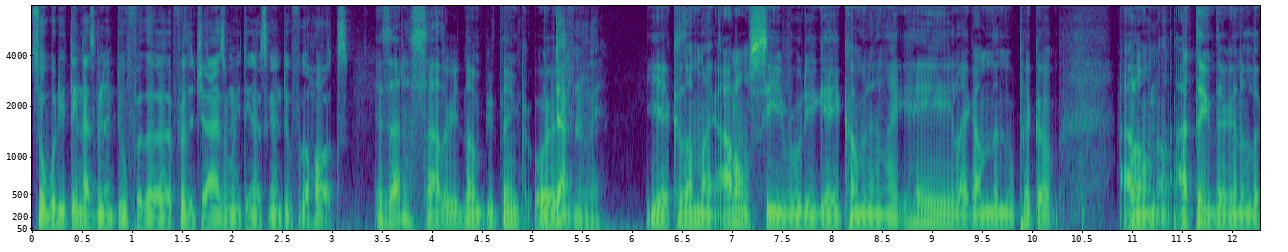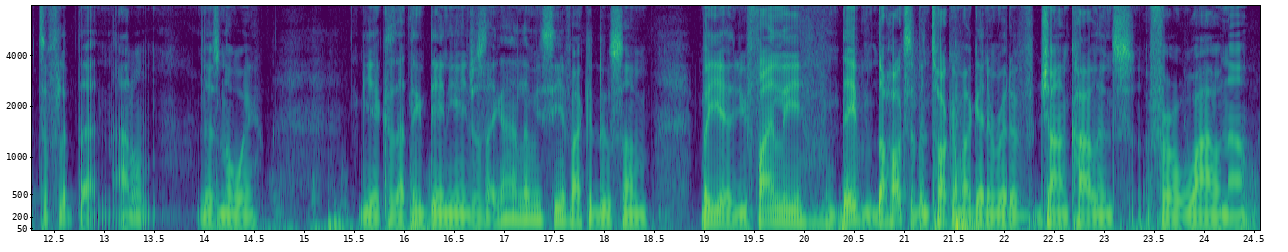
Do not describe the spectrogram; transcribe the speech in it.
So what do you think that's gonna do for the for the Jazz, and what do you think that's gonna do for the Hawks? Is that a salary dump? You think? Or Definitely. Yeah, because I'm like I don't see Rudy Gay coming in like, hey, like I'm the new pickup. I don't. know. I think they're gonna look to flip that. I don't. There's no way. Yeah, because I think Danny Ainge's like, ah, let me see if I could do some. But yeah, you finally they've the Hawks have been talking about getting rid of John Collins for a while now,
